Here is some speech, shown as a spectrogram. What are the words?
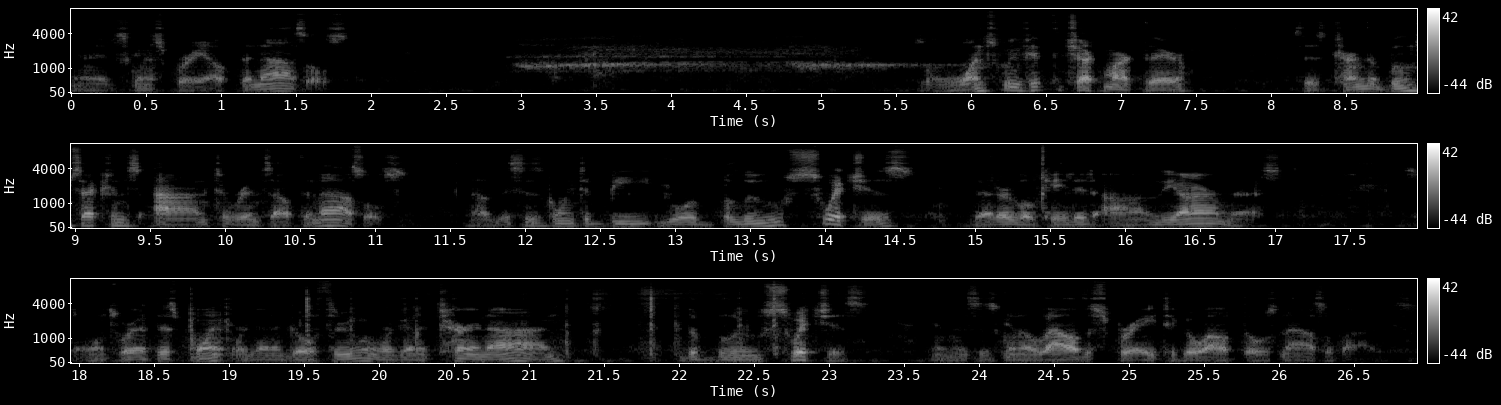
And it's going to spray out the nozzles. So once we've hit the check mark there, it says turn the boom sections on to rinse out the nozzles. Now this is going to be your blue switches that are located on the armrest. So once we're at this point, we're going to go through and we're going to turn on the blue switches and this is going to allow the spray to go out those nozzle bodies.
